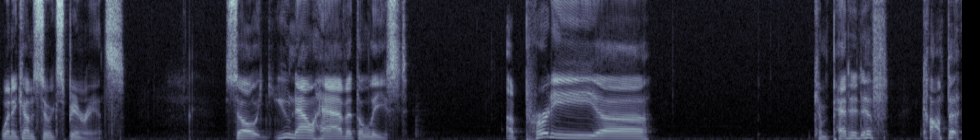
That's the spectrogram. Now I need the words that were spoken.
when it comes to experience. So you now have, at the least, a pretty uh, competitive comp-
